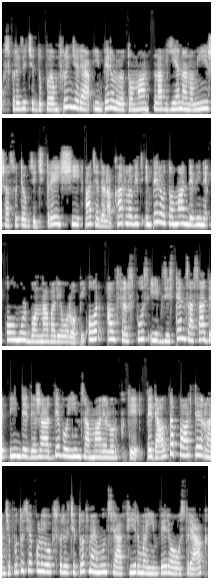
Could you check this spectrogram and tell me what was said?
XVIII, după înfrângerea Imperiului Otoman la Viena în 1683 și pacea de la Karlovitz, Imperiul Otoman devine omul bolnav al Europei. Or, altfel spus, existența sa depinde deja de voința marelor puteri. Pe de altă parte, la începutul secolului XVIII tot mai mult se afirmă Imperiul Austriac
